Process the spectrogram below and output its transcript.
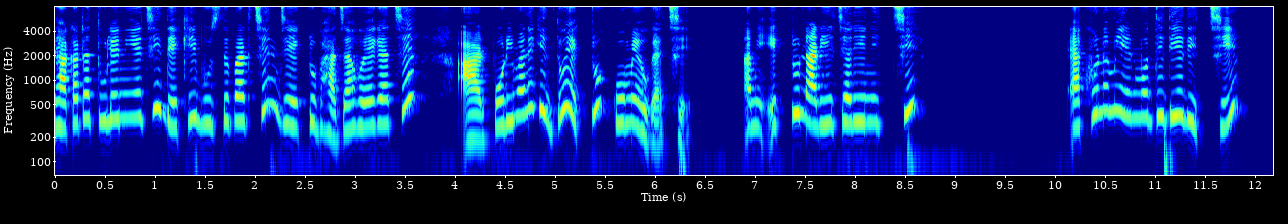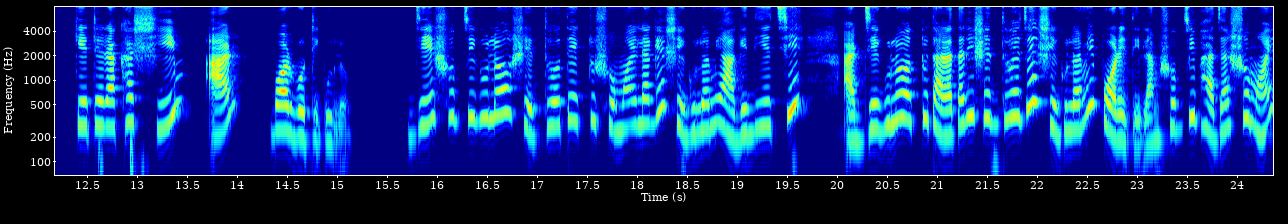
ঢাকাটা তুলে নিয়েছি, দেখেই বুঝতে পারছেন যে একটু ভাজা হয়ে গেছে আর পরিমাণে কিন্তু একটু কমেও গেছে। আমি একটু নাড়িয়ে চাড়িয়ে নিচ্ছি। এখন আমি এর মধ্যে দিয়ে দিচ্ছি কেটে রাখা শিম আর বরবটিগুলো। যে সবজিগুলো সেদ্ধ হতে একটু সময় লাগে, সেগুলো আমি আগে দিয়েছি। আর যেগুলো একটু তাড়াতাড়ি সেদ্ধ হয়ে যায়, সেগুলো আমি পরে দিলাম। সবজি ভাজার সময়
